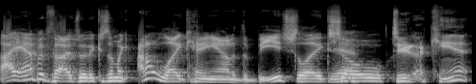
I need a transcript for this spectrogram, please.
I empathize with it because I'm like I don't like hanging out at the beach. Like so, Dude, I can't.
